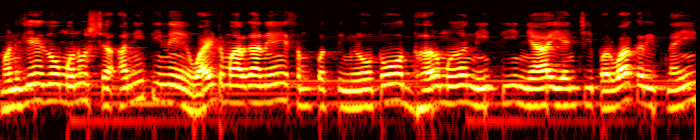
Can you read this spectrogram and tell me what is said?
म्हणजे जो मनुष्य अनितीने वाईट मार्गाने संपत्ती मिळवतो धर्म नीती न्याय यांची पर्वा करीत नाही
